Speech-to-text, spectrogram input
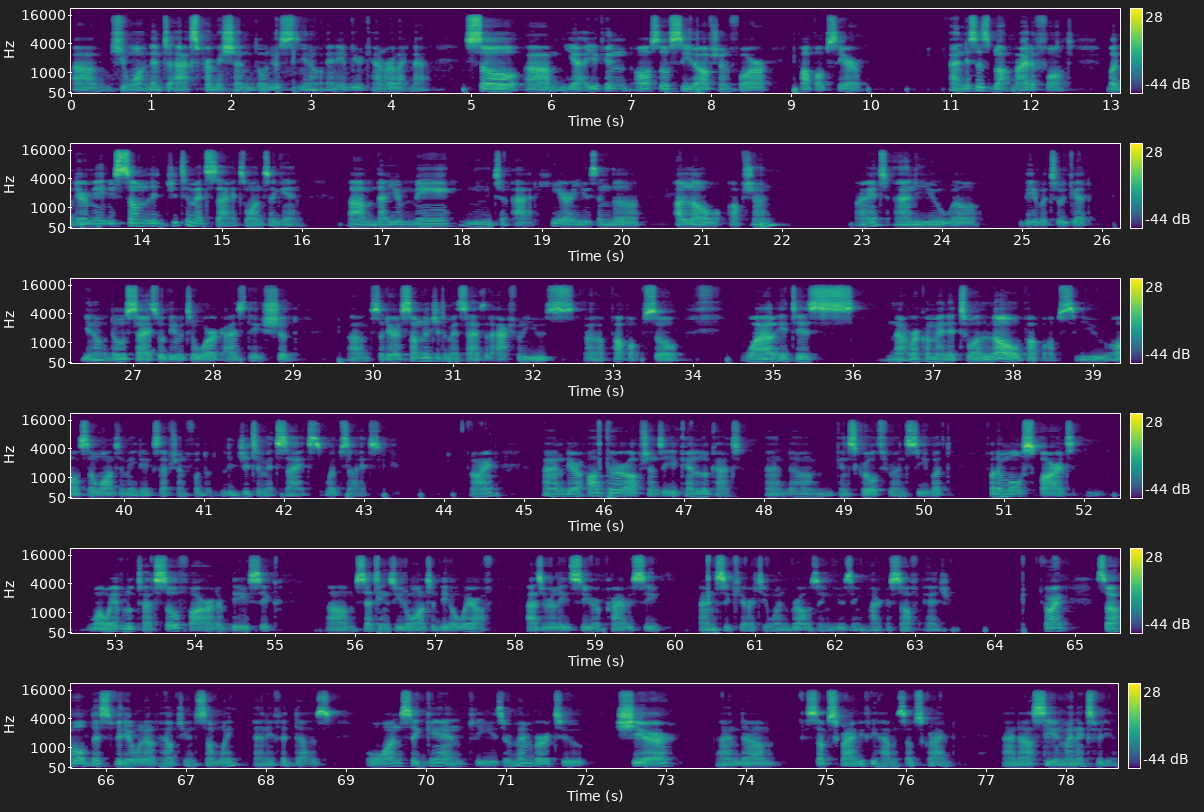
Um, you want them to ask permission, don't just, you know, enable your camera like that. So um, yeah, you can also see the option for pop-ups here. And this is blocked by default, but there may be some legitimate sites once again um, that you may need to add here using the allow option, right? And you will be able to get, you know, those sites will be able to work as they should. Um, so there are some legitimate sites that actually use uh, pop-ups. So while it is not recommended to allow pop-ups, you also want to make the exception for the legitimate sites, websites. All right, and there are other options that you can look at and um, you can scroll through and see, but for the most part, what we have looked at so far are the basic um, settings you'd want to be aware of as it relates to your privacy and security when browsing using Microsoft Edge. Alright, so I hope this video would have helped you in some way, and if it does, once again, please remember to share and um, subscribe if you haven't subscribed, and I'll see you in my next video.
